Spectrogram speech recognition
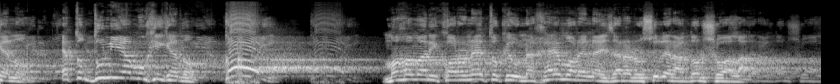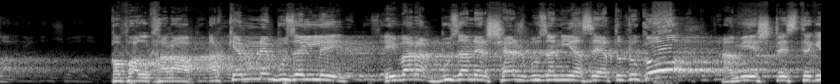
কেন? এত দুনিয়ামুখী কেন? কই? মহামারী করোনায় তো কেউ না খায়, মরে নাই, যারা রসুলের আদর্শওয়ালা। কপাল খারাপ, আর কেমনে বুঝাইলে? এইবার বুঝানের শেষ বুঝানি আছে এতটুকু? আমি স্টেজ থেকে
